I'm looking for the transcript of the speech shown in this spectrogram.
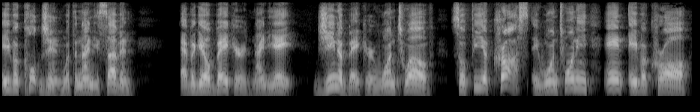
Ava Coltgen with a 97, Abigail Baker, 98, Gina Baker, 112, Sophia Cross, a 120, and Ava Crawl,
